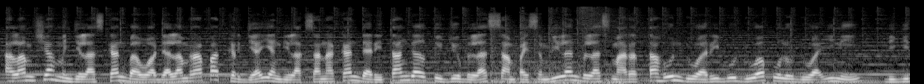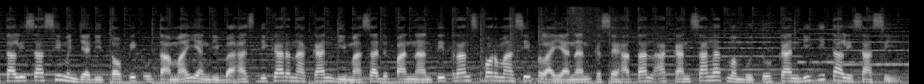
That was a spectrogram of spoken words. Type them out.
Alamsyah menjelaskan bahwa dalam rapat kerja yang dilaksanakan dari tanggal 17 sampai 19 Maret tahun 2022 ini, digitalisasi menjadi topik utama yang dibahas dikarenakan di masa depan nanti transformasi pelayanan kesehatan akan sangat membutuhkan digitalisasi.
